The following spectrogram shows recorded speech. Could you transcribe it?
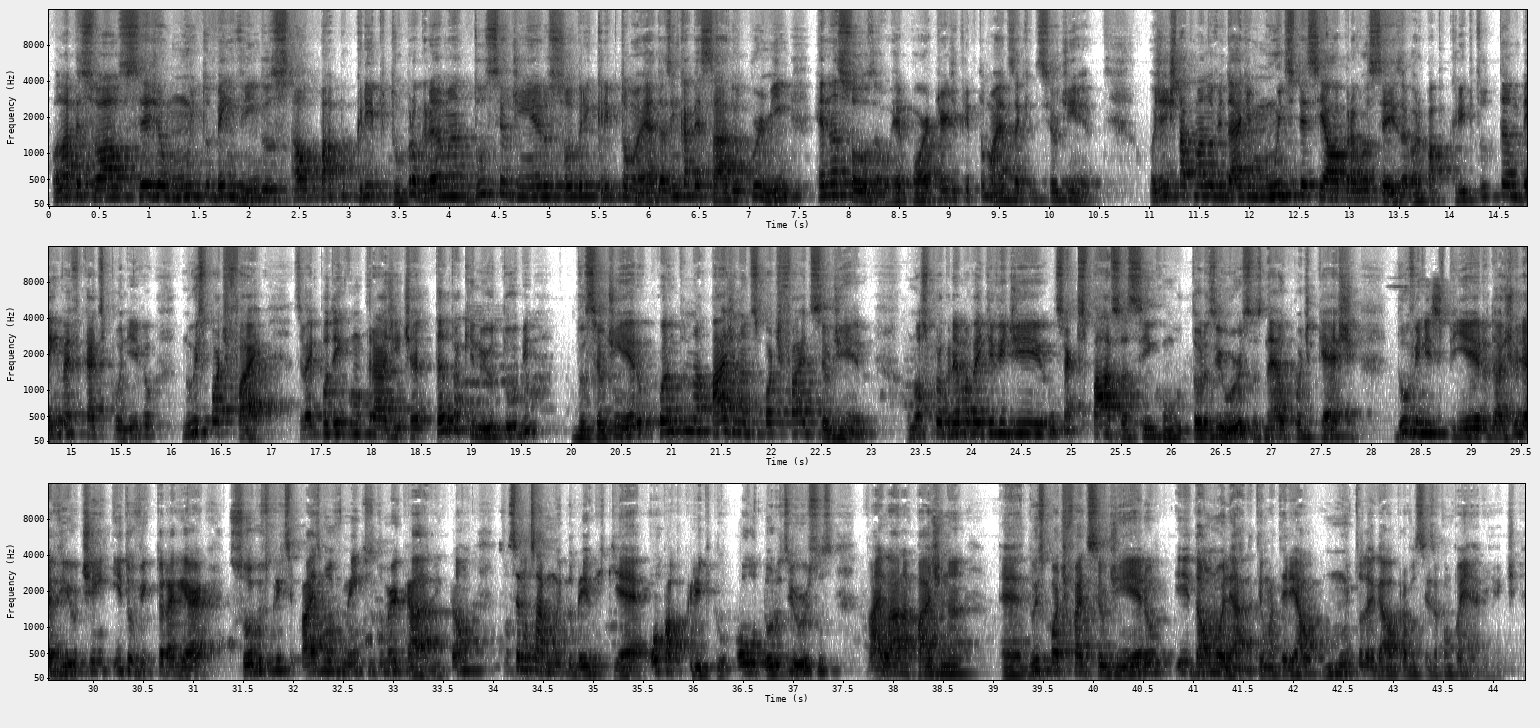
Olá pessoal, sejam muito bem-vindos ao Papo Cripto, o programa do seu dinheiro sobre criptomoedas, encabeçado por mim, Renan Souza, o repórter de criptomoedas aqui do seu dinheiro. Hoje a gente está com uma novidade muito especial para vocês. Agora o Papo Cripto também vai ficar disponível no Spotify. Você vai poder encontrar a gente tanto aqui no YouTube do seu dinheiro, quanto na página do Spotify do seu dinheiro. O nosso programa vai dividir um certo espaço, assim, com o Touros e Ursos, né? O podcast do Vinícius Pinheiro, da Júlia Vilchen e do Victor Aguiar sobre os principais movimentos do mercado. Então, se você não sabe muito bem o que é o Papo Cripto ou Touros e Ursos, vai lá na página é, do Spotify do Seu Dinheiro e dá uma olhada. Tem um material muito legal para vocês acompanharem, gente.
